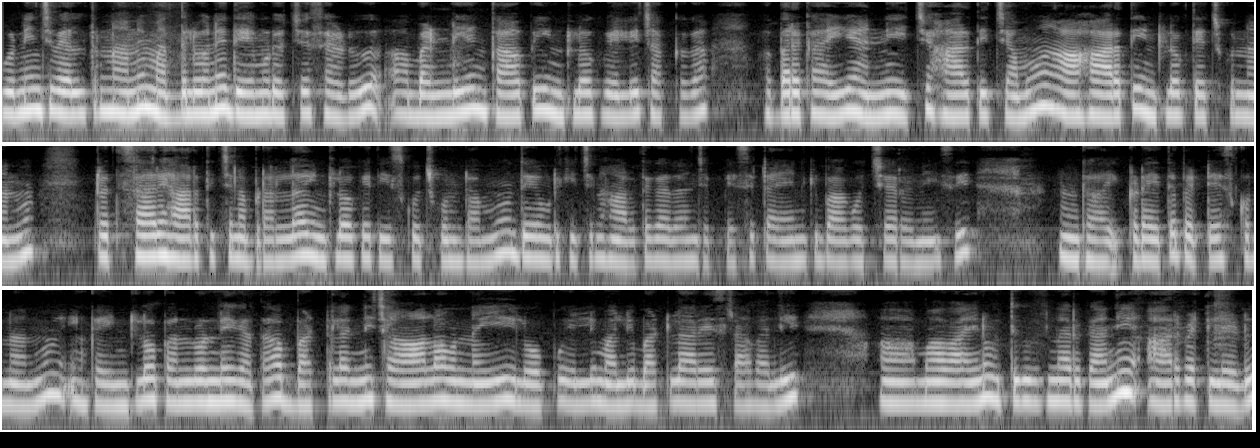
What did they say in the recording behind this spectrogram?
గుడి నుంచి వెళ్తున్నాను మధ్యలోనే దేవుడు వచ్చేసాడు. ఆ బండి కాపి ఇంట్లోకి వెళ్ళి చక్కగా కొబ్బరికాయ అన్నీ ఇచ్చి హారతి ఇచ్చాము. ఆ హారతి ఇంట్లోకి తెచ్చుకున్నాను. ప్రతిసారి హారతి ఇచ్చినప్పుడల్లా ఇంట్లోకే తీసుకొచ్చుకుంటాము. దేవుడికి ఇచ్చిన హారతి కదా అని చెప్పేసి టైంకి బాగా వచ్చారనేసి ఇంకా ఇక్కడైతే పెట్టేసుకున్నాను. ఇంకా ఇంట్లో పనులు ఉన్నాయి కదా బట్టలన్నీ చాలా ఉన్నాయి. లోపు వెళ్ళి మళ్ళీ బట్టలు ఆరేసి రావాలి. మా ఆయన ఉతుకుతున్నారు కానీ ఆరబెట్టలేడు.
